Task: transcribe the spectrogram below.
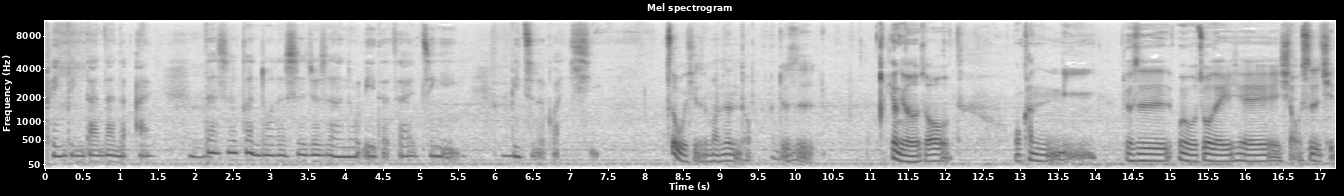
平平淡淡的爱，但是更多的是就是很努力的在经营彼此的关系。这我其实蛮认同，就是像有的时候我看你就是为我做的一些小事情，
